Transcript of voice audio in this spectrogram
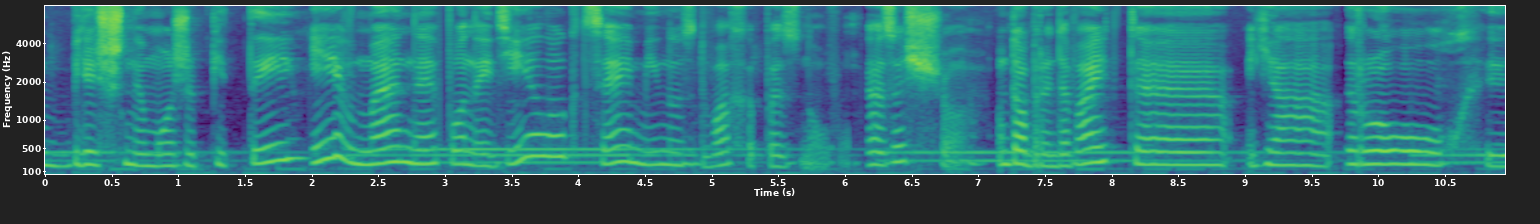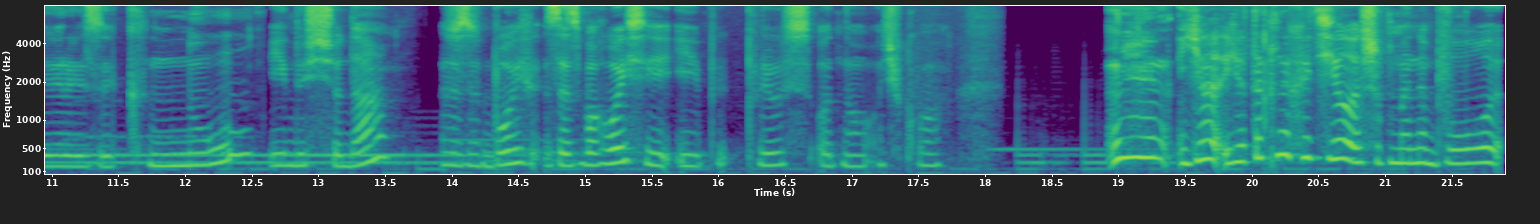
більш не можу піти. І в мене понеділок це мінус 2 хп знову. А за що? Добре, давайте я трохи ризикну. Іду сюди. Збой... Зазбагойся і плюс одне очко. Я, я так не хотіла, щоб в мене було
